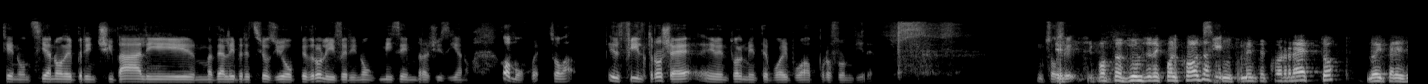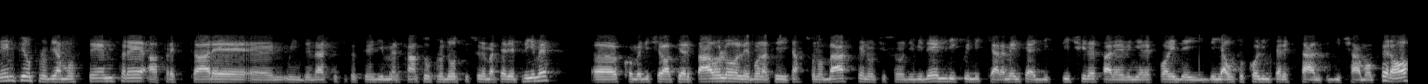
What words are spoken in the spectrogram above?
che non siano le principali materiali preziosi o petroliferi, non mi sembra ci siano. Comunque, insomma, il filtro c'è, eventualmente poi può approfondire. So se... se... posso aggiungere qualcosa, sì. assolutamente corretto. Noi per esempio proviamo sempre a prezzare eh, in diverse situazioni di mercato prodotti sulle materie prime. Uh, come diceva Pierpaolo, le volatilità sono basse, non ci sono dividendi, quindi chiaramente è difficile fare venire fuori dei, degli autocall interessanti, diciamo, però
